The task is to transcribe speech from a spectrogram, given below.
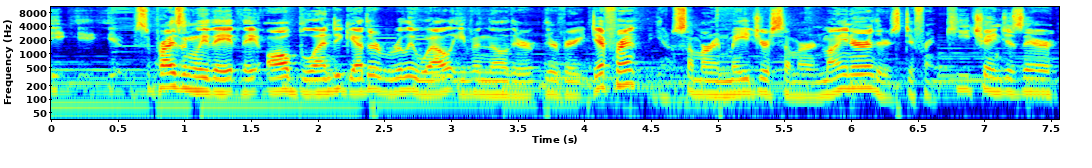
it, surprisingly, they, they all blend together really well, even though they're, they're very different. You know, some are in major, some are in minor. There's different key changes there.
